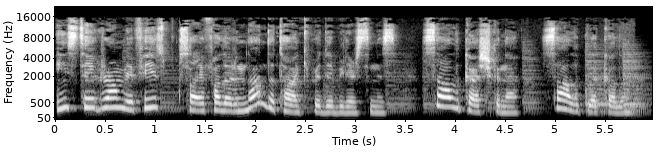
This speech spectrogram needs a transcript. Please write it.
Instagram ve Facebook sayfalarından da takip edebilirsiniz. Sağlık aşkına, sağlıkla kalın.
